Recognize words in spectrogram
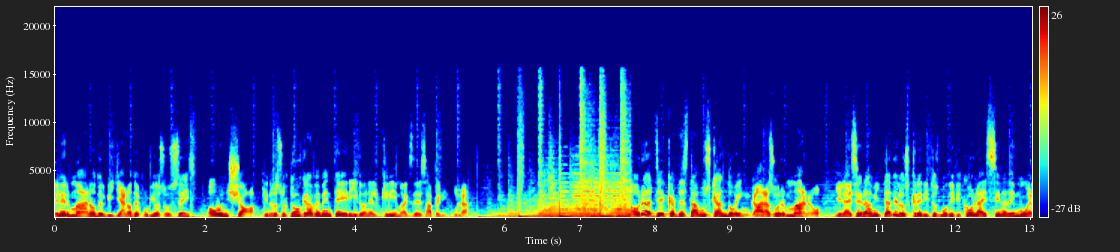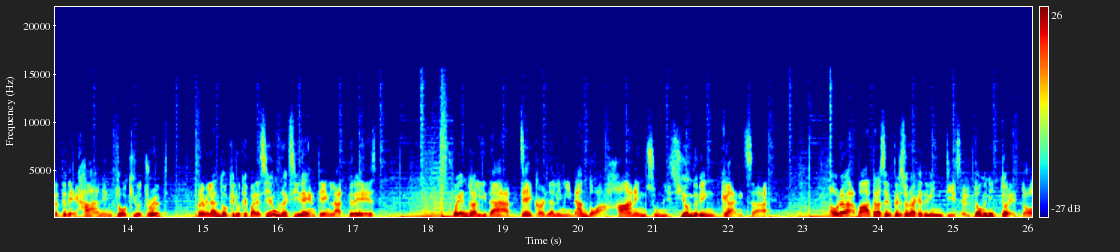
el hermano del villano de Furioso 6, Owen Shaw, quien resultó gravemente herido en el clímax de esa película. Ahora Deckard está buscando vengar a su hermano y la escena a mitad de los créditos modificó la escena de muerte de Han en Tokyo Drift, revelando que lo que parecía un accidente en la 3 fue en realidad Deckard eliminando a Han en su misión de venganza. Ahora va atrás el personaje de Vin Diesel, Dominic Toretto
